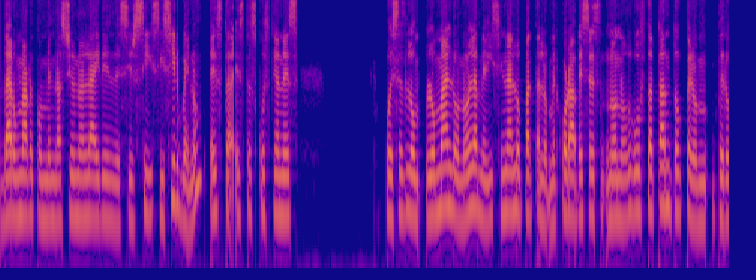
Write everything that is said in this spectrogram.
dar una recomendación al aire y decir sí, sí sirve, ¿no? Esta, estas cuestiones, pues es lo, lo, malo, ¿no? La medicina alópata a lo mejor a veces no nos gusta tanto, pero, pero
